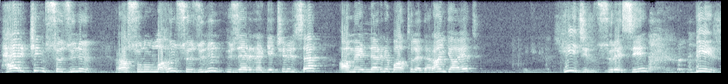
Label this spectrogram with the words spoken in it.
Her kim sözünü Resulullah'ın sözünün üzerine geçirirse amellerini batıl eder. Hangi ayet? Hicr suresi 1,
